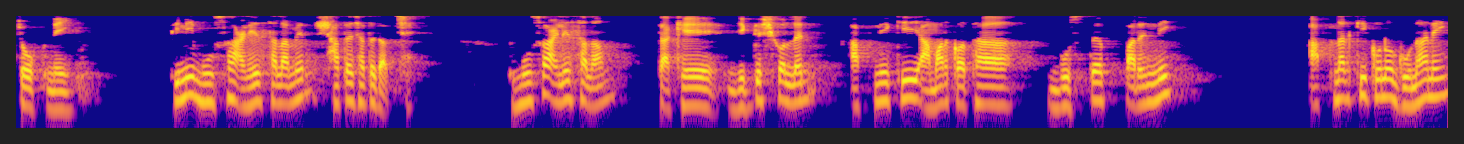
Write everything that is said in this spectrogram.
চোখ নেই। তিনি মুসা আলিয়া সালামের সাথে সাথে যাচ্ছে। তো মুসা আলিয়া সালাম তাকে জিজ্ঞেস করলেন, আপনি কি আমার কথা বুঝতে পারেননি? আপনার কি কোনো গুণা নেই?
